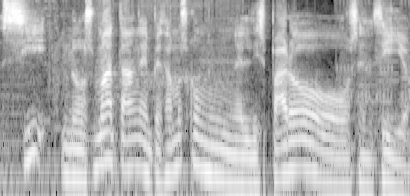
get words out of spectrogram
si nos matan, empezamos con el disparo sencillo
